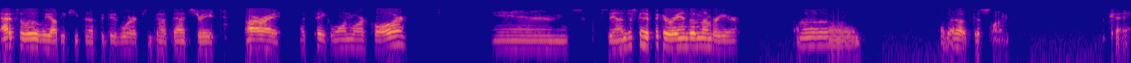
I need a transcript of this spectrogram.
Absolutely, I'll be keeping up the good work. You got that straight. All right. Let's take one more caller. And see, I'm just going to pick a random number here. Um, how about this one? Okay.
